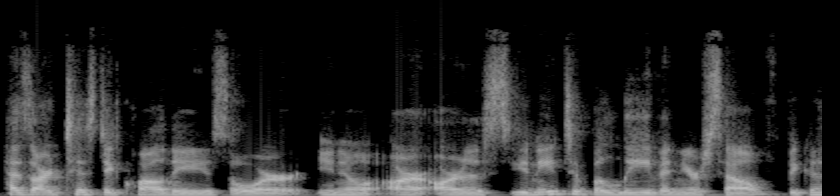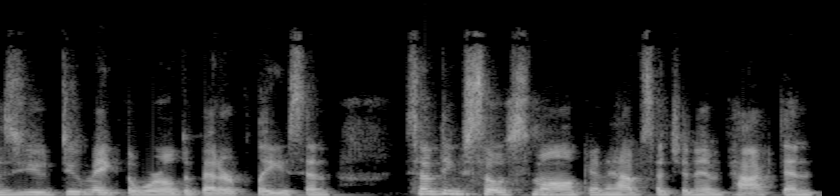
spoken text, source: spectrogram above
has artistic qualities or, you know, are artists, you need to believe in yourself because you do make the world a better place. And something so small can have such an impact. And,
